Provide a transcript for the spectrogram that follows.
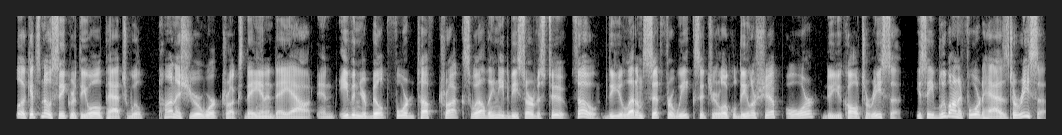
Look, it's no secret the oil patch will punish your work trucks day in and day out. And even your built Ford tough trucks, well, they need to be serviced too. So, do you let them sit for weeks at your local dealership or do you call Teresa? You see, Bluebonnet Ford has Teresa.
